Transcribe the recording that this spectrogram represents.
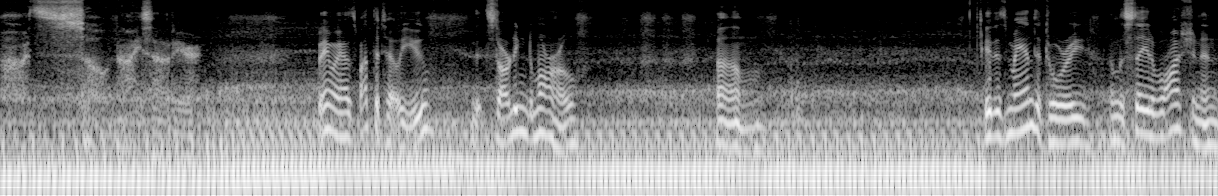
Oh, it's so nice out here. But anyway, I was about to tell you that starting tomorrow, um, it is mandatory in the state of Washington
